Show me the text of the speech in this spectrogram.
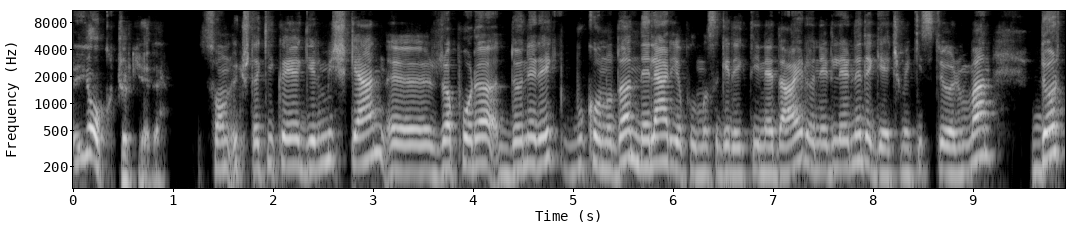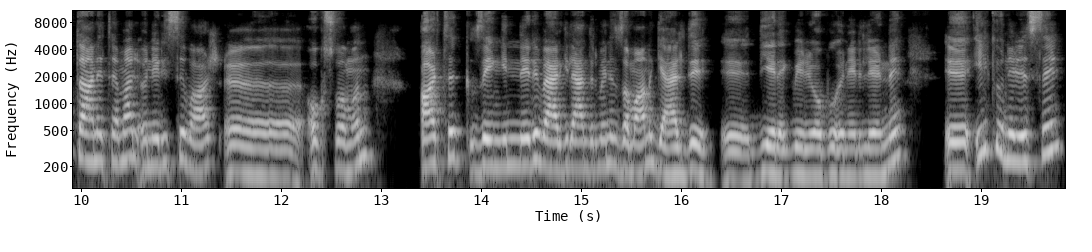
yok Türkiye'de son 3 dakikaya girmişken e, rapora dönerek bu konuda neler yapılması gerektiğine dair önerilerine de geçmek istiyorum ben. Dört tane temel önerisi var e, Oxfam'ın. Artık zenginleri vergilendirmenin zamanı geldi e, diyerek veriyor bu önerilerini. E, ilk önerisi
